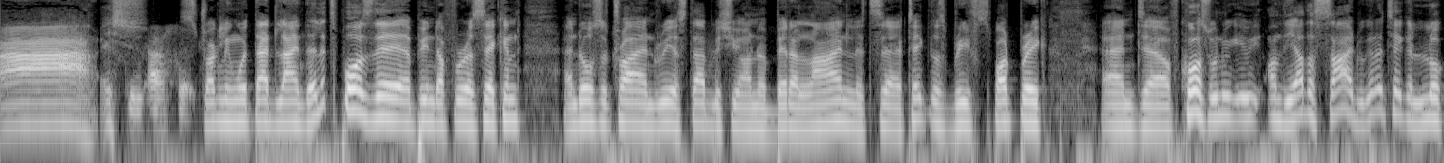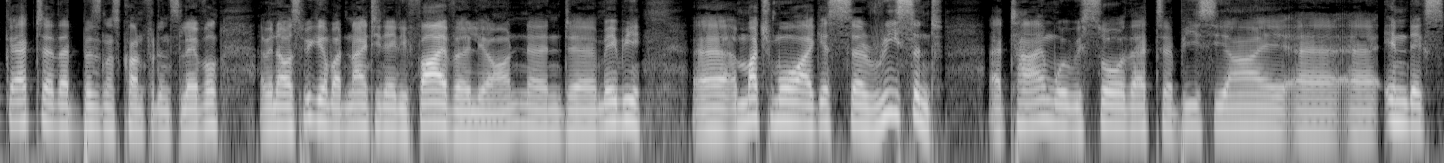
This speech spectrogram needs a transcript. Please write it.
Ah, ish, in assets. struggling with that line there. Let's pause there, Phinda, for a second and also try and re-establish you on a better line. Let's uh, take this brief spot break. And, uh, of course, when we on the other side, we're going to take a look at uh, that business confidence level. I mean, I was speaking about 1985 earlier on and uh, maybe uh, a much more, I guess, uh, recent a time where we saw that uh, BCI uh, uh, index,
